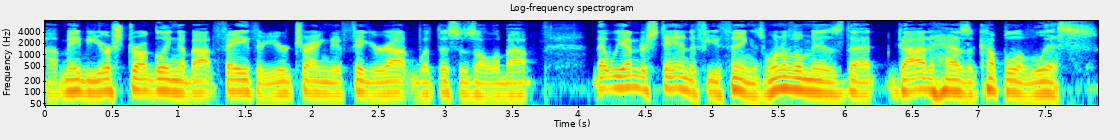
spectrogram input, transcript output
uh, maybe you're struggling about faith or you're trying to figure out what this is all about, that we understand a few things. One of them is that God has a couple of lists.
